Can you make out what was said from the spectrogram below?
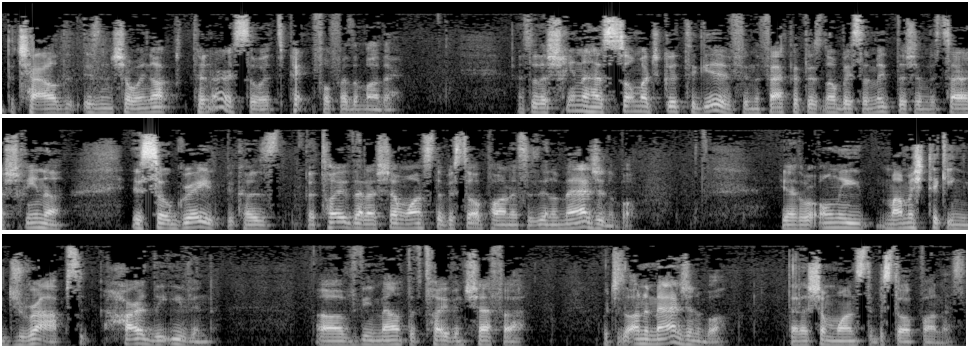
the child isn't showing up to nurse, so it's painful for the mother. And so the Shekhinah has so much good to give, and the fact that there's no Beis Hamikdash and the Tzara Shekhinah is so great because the toiv that Hashem wants to bestow upon us is unimaginable. Yet we're only mamish taking drops, hardly even, of the amount of toiv and shefa, which is unimaginable that Hashem wants to bestow upon us.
